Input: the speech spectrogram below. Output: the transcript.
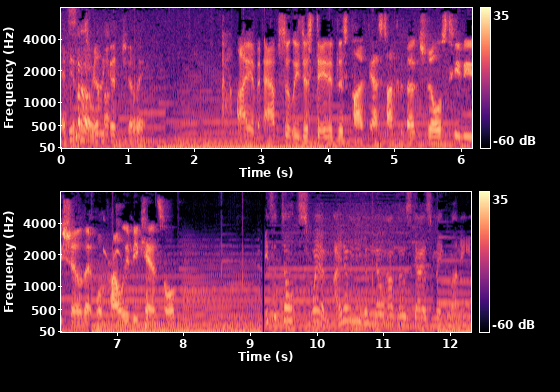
It So, was really uh, good chili. I have absolutely just dated this podcast talking about Joel's TV show that will probably be canceled. It's Adult Swim. I don't even know how those guys make money.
